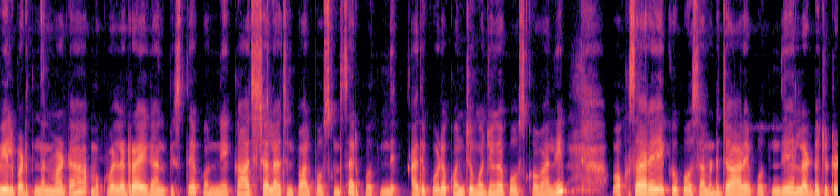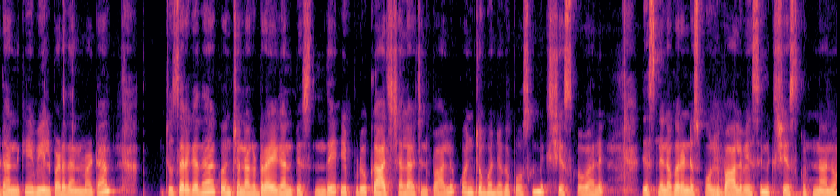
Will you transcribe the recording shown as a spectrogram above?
వీలు పడుతుందనమాట ఒకవేళ డ్రైగా అనిపిస్తే కొన్ని కాచి చల్లార్చిన పాలు పోసుకుంటే సరిపోతుంది. అది కూడా కొంచెం కొంచెంగా పోసుకోవాలి. ఒకసారి ఎక్కువ పోసామంటే జారైపోతుంది. లడ్డు చుట్టడానికి వీలు పడదనమాట చూసారు కదా కొంచెం నాకు డ్రైగా అనిపిస్తుంది. ఇప్పుడు కాచి చల్లార్చిన పాలు కొంచెం కొంచెంగా పోసుకొని మిక్స్ చేసుకోవాలి. జస్ట్ నేను ఒక రెండు స్పూన్లు పాలు వేసి మిక్స్ చేసుకుంటున్నాను.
